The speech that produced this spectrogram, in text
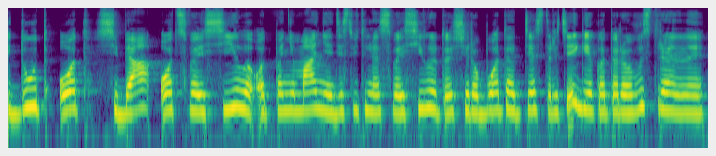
идут от себя, от своей силы, от понимания действительно своей силы, то есть работают те стратегии, которые выстроены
